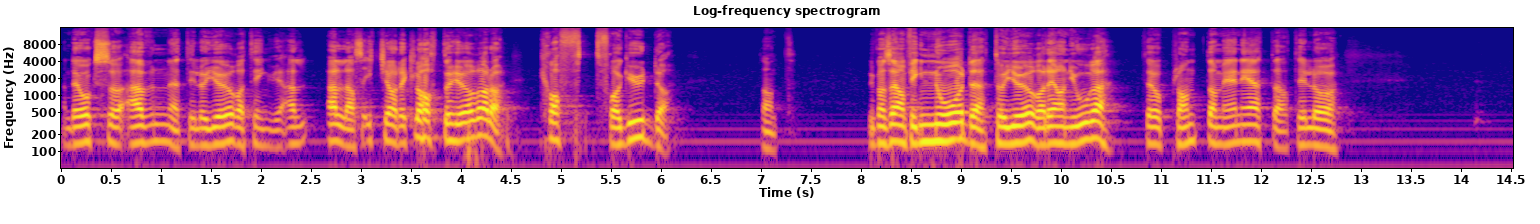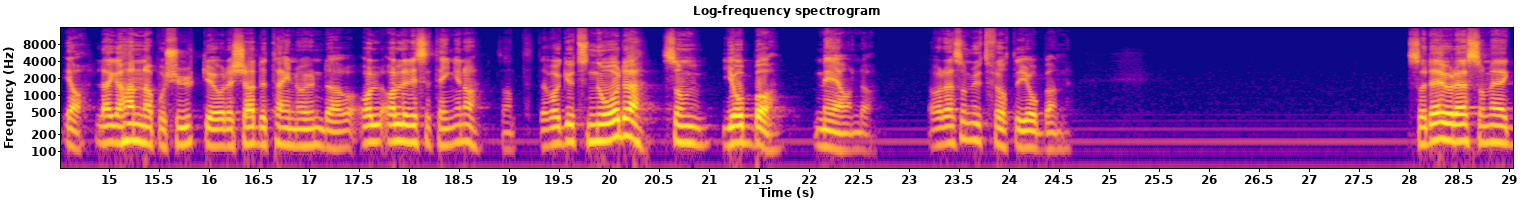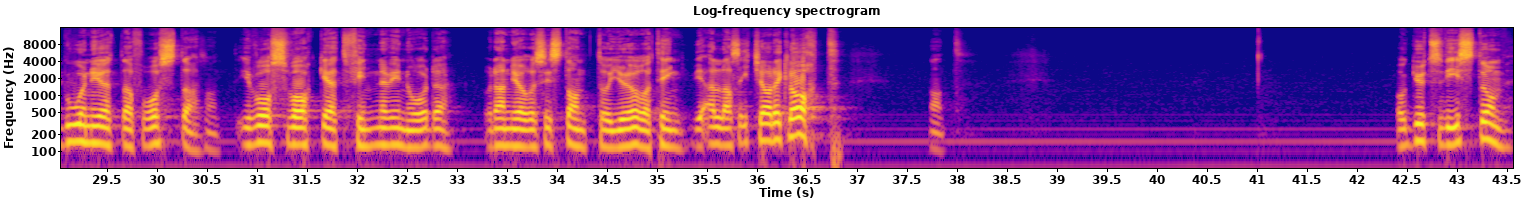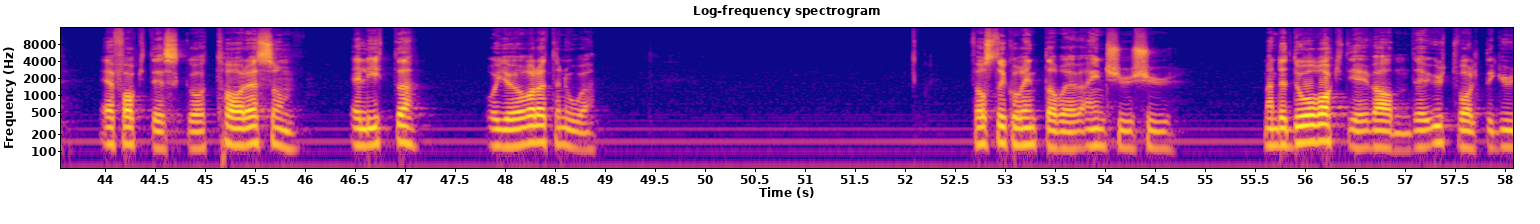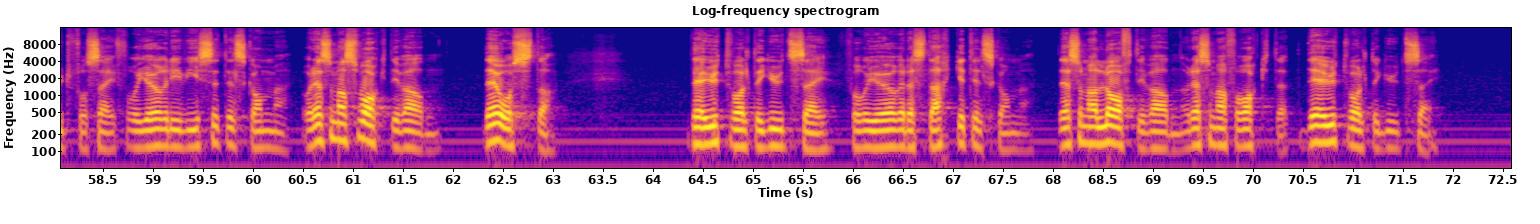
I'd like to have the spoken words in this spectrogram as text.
Men det er også evne til å gjøre ting vi ellers ikke hadde klart å gjøre. da. Kraft fra Gud. da. Sant? Du kan si Han fikk nåde til å gjøre det han gjorde. Til å plante menigheter, til å ja, legge hendene på syke, og det skjedde tegn og under. og Alle disse tingene. Sant? Det var Guds nåde som jobba med han da. Det var det som utførte jobben. Så det er jo det som er gode nyheter for oss. da. Sant? I vår svakhet finner vi nåde, og den gjør oss i stand til å gjøre ting vi ellers ikke hadde klart. Sant? Og Guds visdom er faktisk å ta det som er lite, og gjøre det til noe. Første Korinterbrev 1.27. Men det dåraktige i verden, det utvalgte Gud for seg for å gjøre de vise til skamme. Og det som er svakt i verden, det er oss, da. Det utvalgte Gud seg for å gjøre det sterke til skamme. Det som er lavt i verden, og det som er foraktet, det utvalgte Gud seg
